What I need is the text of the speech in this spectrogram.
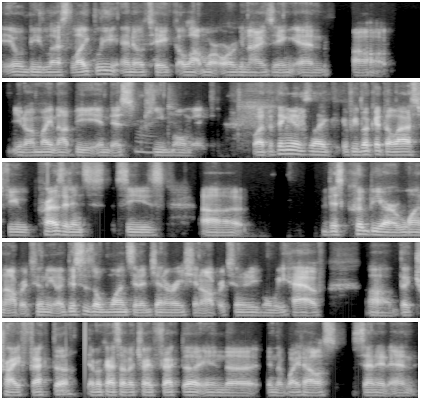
it will be less likely and it'll take a lot more organizing and uh, you know, it might not be in this right. key moment. But the thing is, like, if we look at the last few presidencies, uh, this could be our one opportunity. Like, this is a once in a generation opportunity when we have uh, the trifecta. Democrats have a trifecta in the in the White House, Senate, and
